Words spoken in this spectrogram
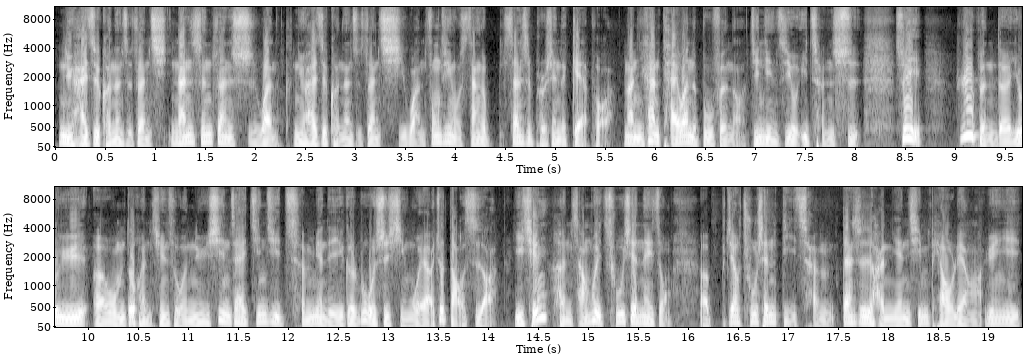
女孩子可能只赚七，男生赚十万，女孩子可能只赚七万，中间有三个三十 percent 的 gap 哦。那你看台湾的部分呢，仅仅只有一成四，所以。日本的由于呃，我们都很清楚，女性在经济层面的一个弱势行为啊，就导致啊，以前很常会出现那种呃比较出身底层，但是很年轻漂亮啊，愿意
